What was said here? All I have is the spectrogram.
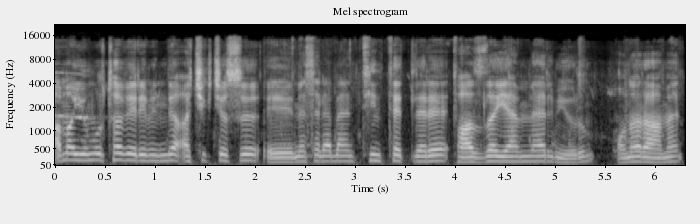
Ama yumurta veriminde açıkçası e, mesela ben tintetlere fazla yem vermiyorum. Ona rağmen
